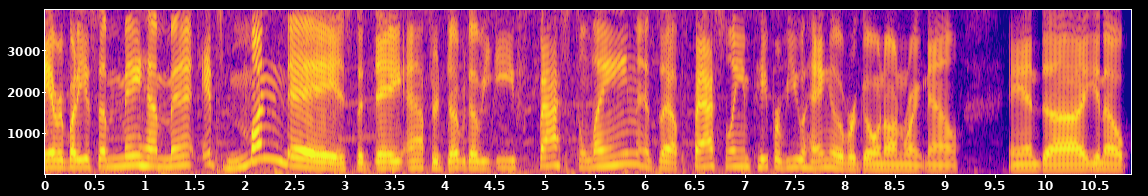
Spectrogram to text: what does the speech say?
Hey everybody, it's a Mayhem Minute. It's Monday. It's the day after WWE Fastlane. It's a Fastlane pay-per-view hangover going on right now. And uh, you know,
